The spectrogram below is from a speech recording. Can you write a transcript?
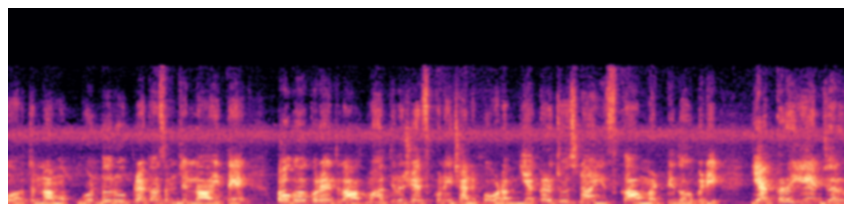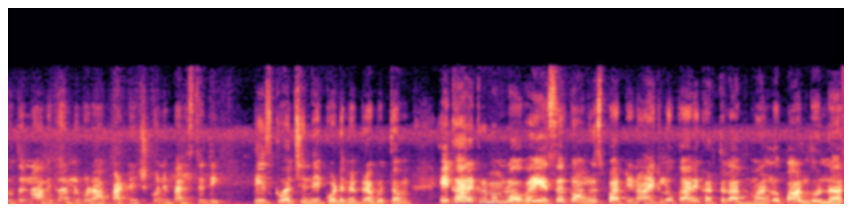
కోరుతున్నాము. గుంటూరు ప్రకాశం జిల్లా అయితే పొగాకు రైతులు ఆత్మహత్యలు చేసుకుని చనిపోవడం ఎక్కడ చూసినా ఇసుక మట్టి దోపిడీ ఎక్కడ ఏం జరుగుతున్న అధికారులు కూడా పట్టించుకునే పరిస్థితి తీసుకువచ్చింది కూటమి ప్రభుత్వం. ఈ కార్యక్రమంలో వైఎస్ఆర్ కాంగ్రెస్ పార్టీ నాయకులు కార్యకర్తల అభిమానులు పాల్గొన్నారు.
